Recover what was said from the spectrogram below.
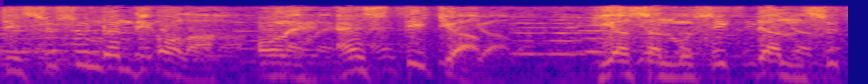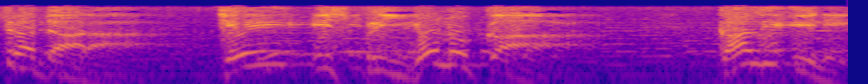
Disusun dan diolah oleh S. Tijab. Hiasan musik dan sutradara J. Ispriyonoka. Kali ini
